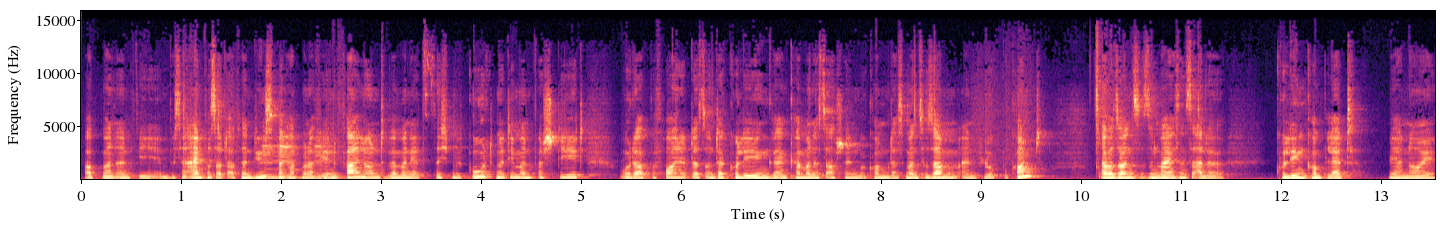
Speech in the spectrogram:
ob man irgendwie ein bisschen Einfluss hat auf seinen Dienstplan, Mhm, hat man auf mhm. jeden Fall und wenn man jetzt sich mit gut mit jemandem versteht oder auch befreundet ist unter Kollegen, dann kann man das auch schon hinbekommen, dass man zusammen einen Flug bekommt. Aber sonst sind meistens alle Kollegen komplett ja, neu.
